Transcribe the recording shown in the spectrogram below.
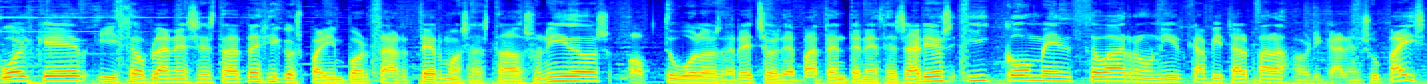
Walker hizo planes estratégicos para importar termos a Estados Unidos, obtuvo los derechos de patente necesarios y comenzó a reunir capital para fabricar en su país.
